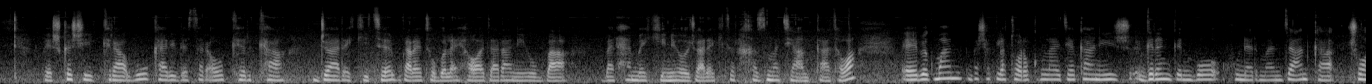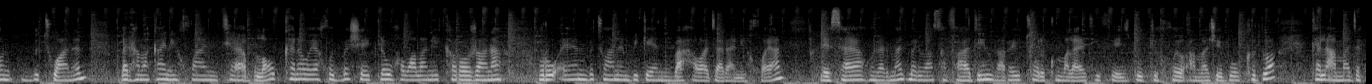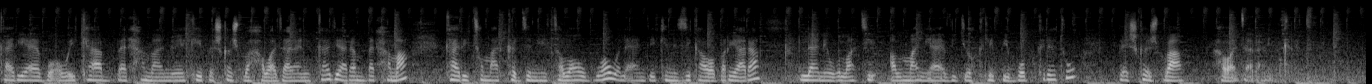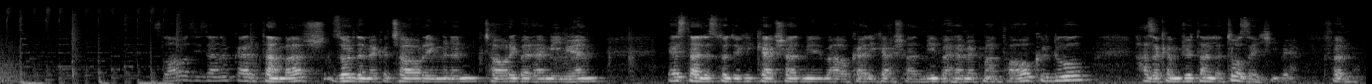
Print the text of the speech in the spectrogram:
پێشکەشی کرابوو کاری لەسەر ئەوە کرد کە جارێکی تر بگەڕێتەوە بۆ لای هەوادارانی و بە بەرهەمێکی نوێ و جارێکی تر خزمەتیان بکاتەوە، بێگومان بەشێک لە تۆڕە کومەلایتیەکانیش گرنگن بۆ هونەرمەندان کە چۆن بتوانن بەرهەمەکانی خۆیانی تیا بڵاو بکەنەوە یاخود بەشێک لەو هەواڵانی کە ڕۆژانە ڕوئەیەن بتوانن بگەن بە هەوادارانی خۆیان لێسایە هونەرمەند مەریوان سەفادین لە ڕێی تۆری کومەلایەتی فەیسبووکی خۆی و ئاماژەی بۆ کردووە کە لە ئامادەکاریایە بۆ ئەوەی کە بەرهەمە نوێیەکەی پێشکەش بە هەوادارانی بکە دیارم بەرهەمە کاری تۆمارکردنی تەواو بووە و لە ئایندەیەکی نزیکاوە بڕیارە لە نێووڵاتی ئەڵمانیا ڤیدیۆ کلیپی بۆ بکرێت و پێشکەش بە هەوادارانی بکرێت. سڵاو ئەزیزانم کاتتان باش زۆر دەمێکە چاوەڕێی منن چاوەڕێی بەرهەمی نوێن ئێستا لە ستۆدیۆکی کاک شادمیر بە هاوکاری کاک شادمیر بەرهەمێکمان تەواو کردووە و حەزەکەم گوێتان لە تۆزێکی بێ فەرموو.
